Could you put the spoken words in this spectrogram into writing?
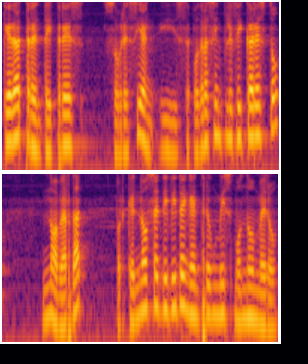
Queda 33 sobre 100. ¿Y se podrá simplificar esto? No, ¿verdad? Porque no se dividen entre un mismo número.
